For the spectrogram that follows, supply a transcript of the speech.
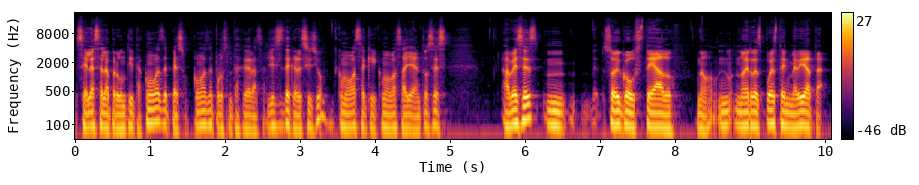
se le hace la preguntita, ¿cómo vas de peso? ¿Cómo vas de porcentaje de grasa? ¿Ya hiciste ejercicio? ¿Cómo vas aquí? ¿Cómo vas allá? Entonces, a veces mm, soy ghosteado, ¿no? ¿no? hay respuesta inmediata.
